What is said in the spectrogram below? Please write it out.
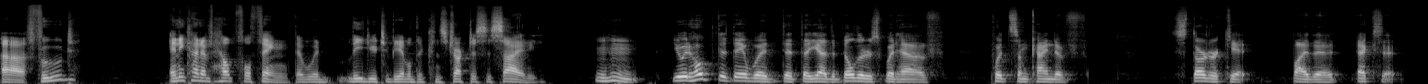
uh, food, any kind of helpful thing that would lead you to be able to construct a society? Mm-hmm. You would hope that they would that the yeah the builders would have put some kind of starter kit by the exit.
